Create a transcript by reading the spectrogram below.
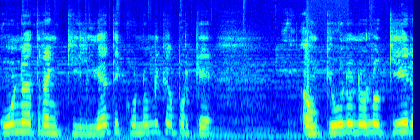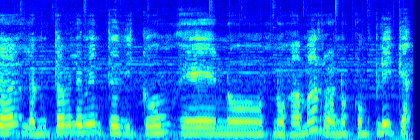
una tranquilidad económica porque aunque uno no lo quiera, lamentablemente DICOM eh, nos, nos amarra, nos complica.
